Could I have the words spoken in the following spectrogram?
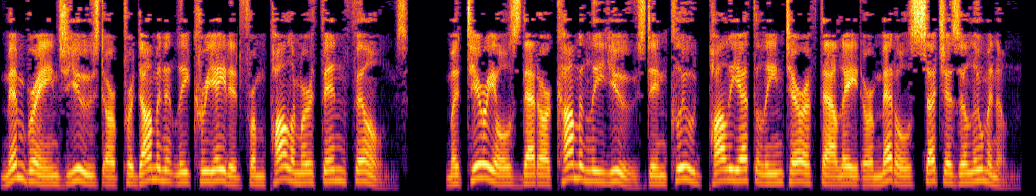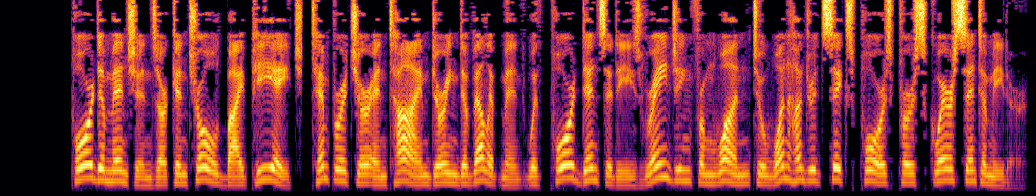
Membranes used are predominantly created from polymer thin films. Materials that are commonly used include polyethylene terephthalate or metals such as aluminum. Pore dimensions are controlled by pH, temperature and time during development with pore densities ranging from 1 to 106 pores per square centimeter.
